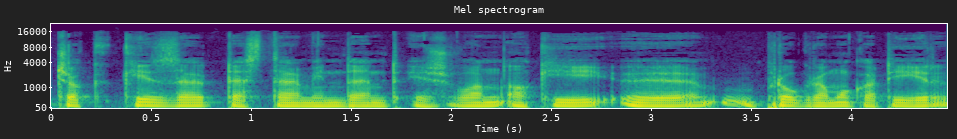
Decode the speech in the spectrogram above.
csak kézzel tesztel mindent, és van, aki programokat ír,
